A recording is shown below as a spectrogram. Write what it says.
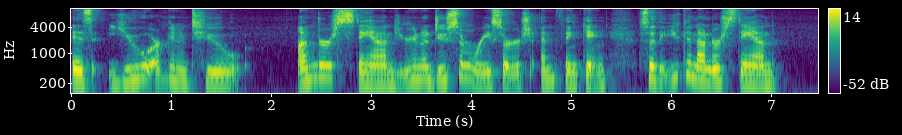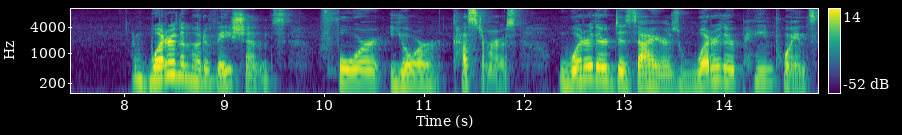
is you are going to understand, you're going to do some research and thinking so that you can understand what are the motivations for your customers? What are their desires? What are their pain points?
